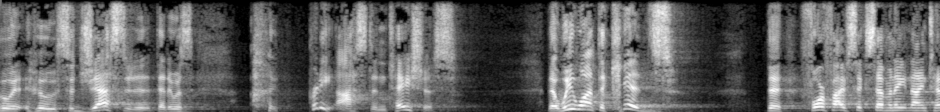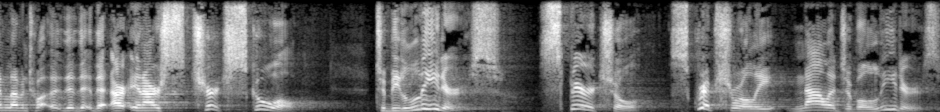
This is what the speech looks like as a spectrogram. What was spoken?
who, who suggested it, that it was pretty ostentatious. That we want the kids the 4, 5, 6, 7, 8, 9, 10, 11, 12, that are in our church school to be leaders, spiritual, scripturally knowledgeable leaders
